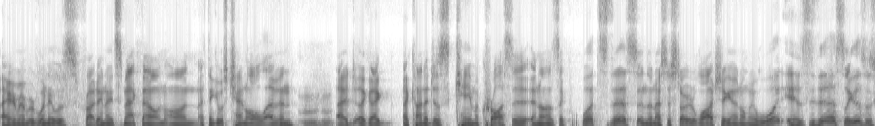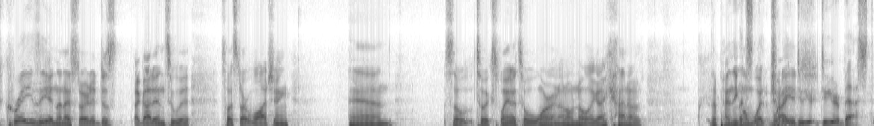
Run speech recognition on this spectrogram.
I remembered when it was Friday Night SmackDown on I think it was Channel 11 mm-hmm. I like I I kind of just came across it and I was like what's this? And then I just started watching it and I'm like what is this? Like this is crazy. And then I started just I got into it. So I start watching and so to explain it to Warren I don't know like I kind of depending Let's on what try what age do your do your best.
